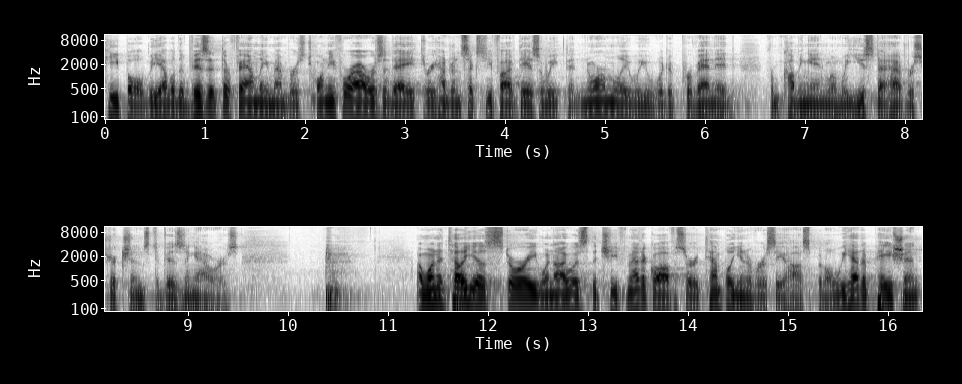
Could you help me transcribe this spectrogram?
people be able to visit their family members 24 hours a day, 365 days a week that normally we would have prevented from coming in when we used to have restrictions to visiting hours. I want to tell you a story when I was the chief medical officer at Temple University Hospital. We had a patient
